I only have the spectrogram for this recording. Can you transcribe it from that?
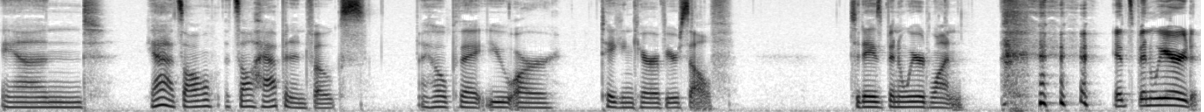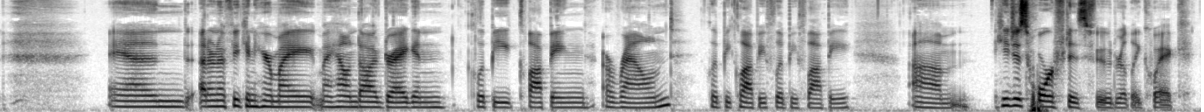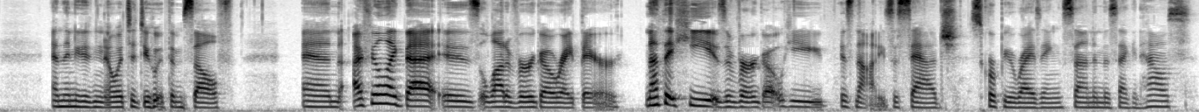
And yeah, it's all it's all happening, folks. I hope that you are taking care of yourself. Today's been a weird one. it's been weird. And I don't know if you can hear my my hound dog dragon clippy clopping around, clippy cloppy flippy floppy. Um, he just horfed his food really quick and then he didn't know what to do with himself. And I feel like that is a lot of Virgo right there. Not that he is a Virgo, he is not. He's a Sag, Scorpio rising, sun in the second house.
